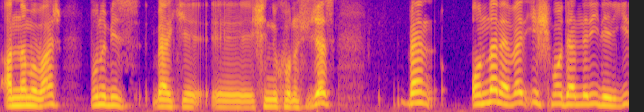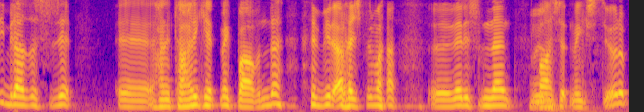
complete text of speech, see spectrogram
anlamı var. Bunu biz belki e, şimdi konuşacağız. Ben ondan evvel iş modelleriyle ilgili biraz da size e, hani tahrik etmek babında bir araştırma e, verisinden Buyurun. bahsetmek istiyorum.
